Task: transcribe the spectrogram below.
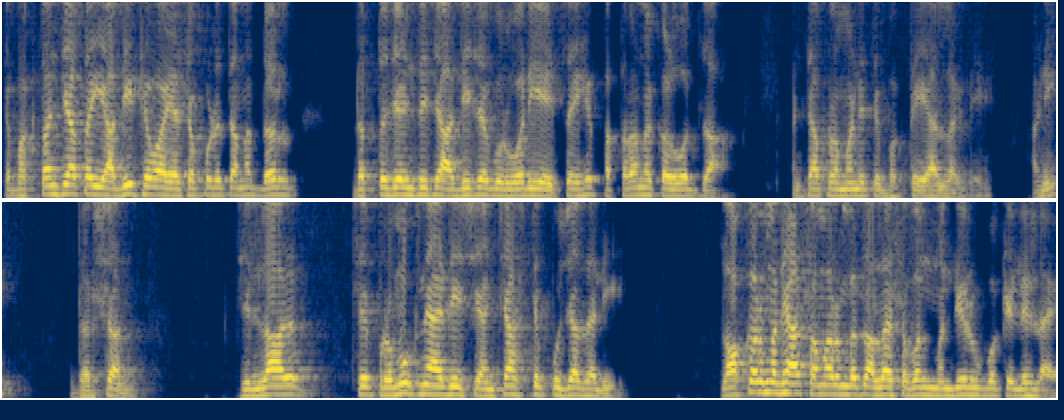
त्या भक्तांची आता यादी ठेवा याच्यापुढे त्यांना दर दत्त जयंतीच्या आधीच्या गुरुवारी यायचं हे पत्रानं कळवत जा. आणि त्याप्रमाणे ते भक्त यायला लागले. आणि दर्शन. जिल्हाचे प्रमुख न्यायाधीश यांच्या हस्ते पूजा झाली. लॉकरमध्ये हा समारंभ चालला आहे सबंध मंदिर उभं केलेलं आहे.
